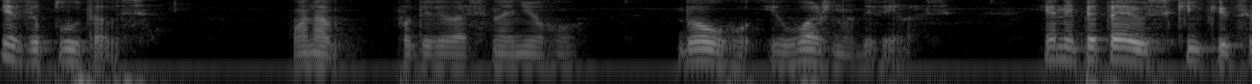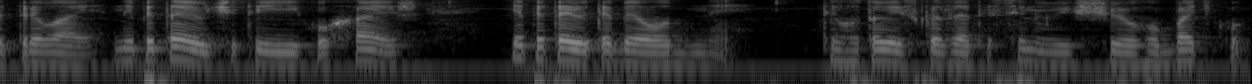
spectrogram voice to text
Я заплутався. Вона подивилась на нього довго і уважно дивилась. Я не питаю, скільки це триває, не питаю, чи ти її кохаєш. Я питаю тебе одне. Ти готовий сказати синові, що його батько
